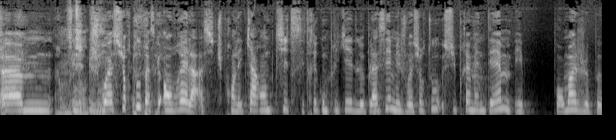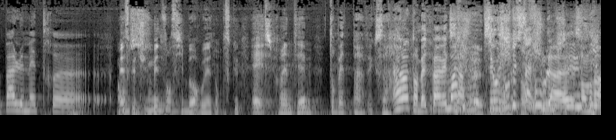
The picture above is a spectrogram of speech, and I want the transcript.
Euh, Dieu. je vois surtout, parce qu'en vrai, là, si tu prends les 40 titres, c'est très compliqué de le placer, mais je vois surtout Supreme NTM, et pour moi, je peux pas le mettre. euh, est-ce que tu le mets devant Cyborg, honnêtement Parce que, hey, Super NTM, t'embête pas avec ça. Ah non, t'embête pas avec Moi, ça. Ouais, C'est aujourd'hui que ça joue là, Sandra.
